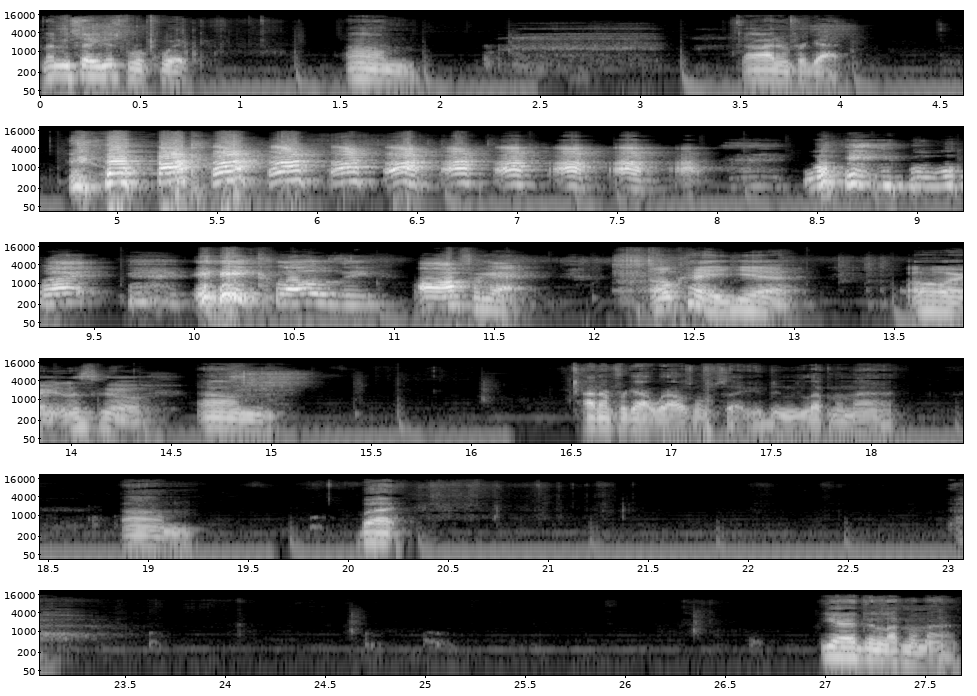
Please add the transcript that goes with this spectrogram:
let me say this real quick. Um, oh, I done forgot. wait, what? In closing, oh, I forgot. Okay, yeah. All right, let's go. Um, I don't forgot what I was going to say. It didn't left my mind. Um, but yeah, it didn't left my mind.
